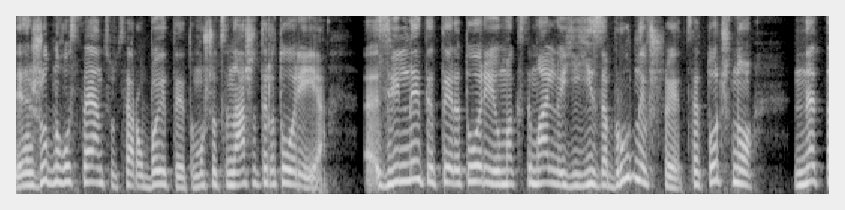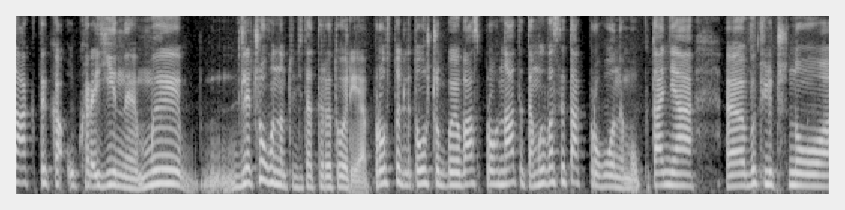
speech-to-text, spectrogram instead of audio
е, жодного сенсу це робити, тому що це наша територія. Е, Звільнити територію, максимально її забруднивши, це точно не тактика України. Ми для чого нам тоді та територія? Просто для того, щоб вас прогнати. Та ми вас і так прогонимо. Питання е, виключно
